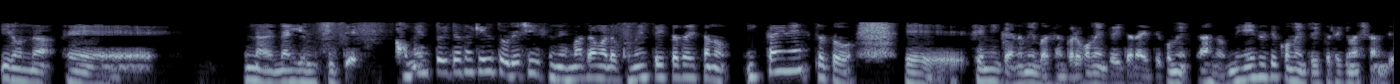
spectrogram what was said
いろんな、えー、な、内容について、コメントいただけると嬉しいですね。まだまだコメントいただいたの。一回ね、ちょっと、えー、専任会のメンバーさんからコメントいただいて、コメンあの、メールでコメントいただきましたんで、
